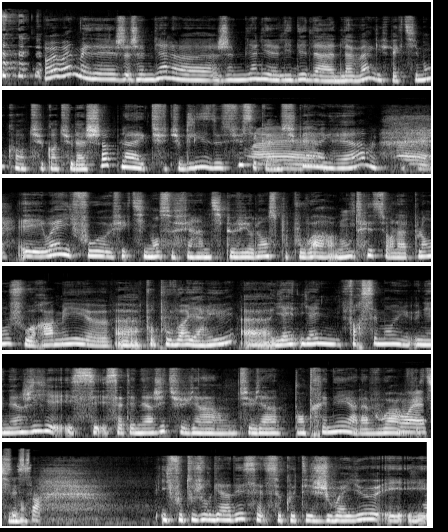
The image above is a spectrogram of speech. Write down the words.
ouais ouais mais j'aime bien j'aime bien l'idée de la, de la vague effectivement quand tu quand tu la chopes là et que tu, tu glisses dessus c'est quand même super agréable. Et ouais il faut effectivement se faire un petit peu violence pour pouvoir monter sur la planche ou ramer euh, euh, pour pouvoir y arriver. Euh, il y, a, y a une, forcément une, énergie et, cette énergie tu viens tu viens t'entraîner à la voir. Ouais c'est ça il faut toujours garder ce côté joyeux et,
